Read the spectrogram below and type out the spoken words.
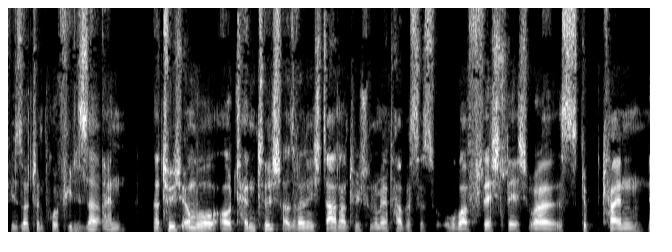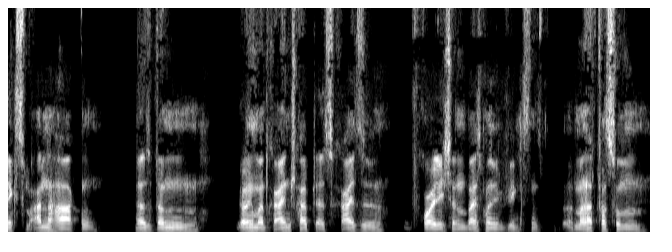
Wie sollte ein Profil sein? Natürlich irgendwo authentisch. Also wenn ich da natürlich schon gemerkt habe, ist es oberflächlich oder es gibt kein nichts zum Anhaken. Also wenn irgendjemand reinschreibt, er ist reisefreudig, dann weiß man wenigstens, man hat was zum,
